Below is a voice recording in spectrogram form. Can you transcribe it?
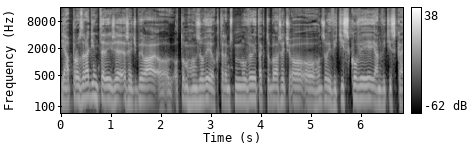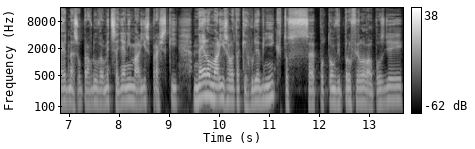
já prozradím tedy, že řeč byla o, o tom Honzovi, o kterém jsme mluvili, tak to byla řeč o, o Honzovi Vytiskovi. Jan Vytiska je dnes opravdu velmi ceněný malíř pražský, nejenom malíř, ale taky hudebník, to se potom vyprofiloval později.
